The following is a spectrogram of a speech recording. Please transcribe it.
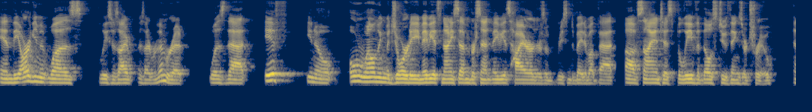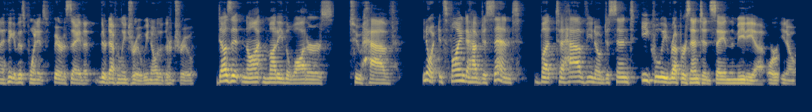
And the argument was, at least as I as I remember it, was that if you know overwhelming majority, maybe it's 97%, maybe it's higher. There's a recent debate about that, of scientists believe that those two things are true. And I think at this point, it's fair to say that they're definitely true. We know that they're true. Does it not muddy the waters to have, you know, it's fine to have dissent, but to have, you know, dissent equally represented, say, in the media or, you know,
